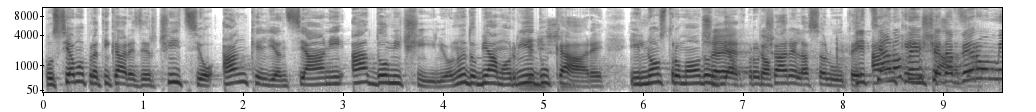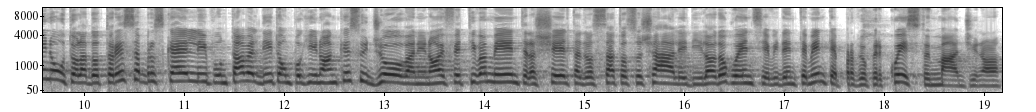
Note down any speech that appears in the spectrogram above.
possiamo praticare esercizio anche gli anziani a domicilio. Noi dobbiamo rieducare Benissimo. il nostro modo certo. di approcciare la salute. Tiziano Pesce, davvero un minuto, la dottoressa Bruschelli puntava il dito un pochino anche sui giovani, no? effettivamente la scelta dello Stato sociale di Lodo Quenzi evidentemente è proprio proprio per questo, immagino.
